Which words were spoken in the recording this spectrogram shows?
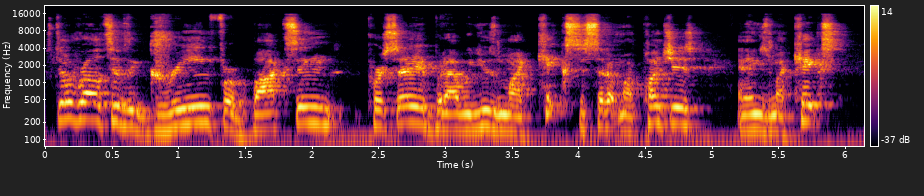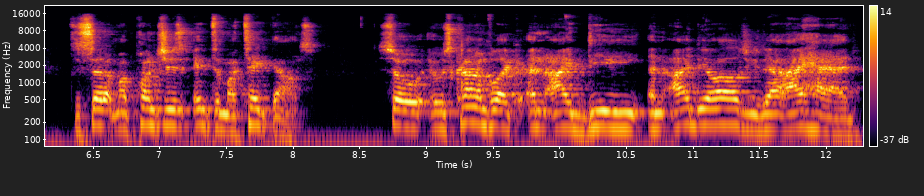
still relatively green for boxing per se. But I would use my kicks to set up my punches, and I use my kicks to set up my punches into my takedowns. So it was kind of like an ID, an ideology that I had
